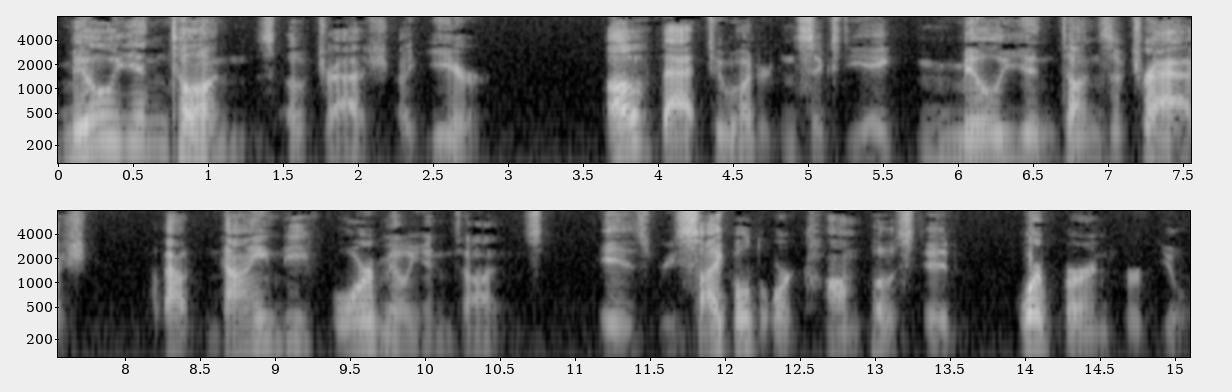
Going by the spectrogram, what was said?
million tons of trash a year. Of that 268 million tons of trash, about 94 million tons is recycled or composted or burned for fuel.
